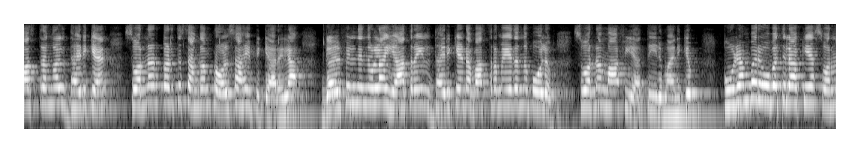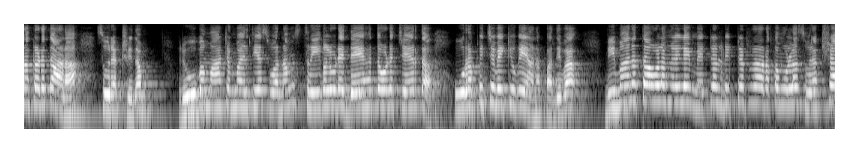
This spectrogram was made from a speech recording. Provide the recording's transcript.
വസ്ത്രങ്ങൾ ധരിക്കാൻ സ്വർണക്കടത്ത് സംഘം പ്രോത്സാഹിപ്പിക്കാറില്ല. ഗൾഫിൽ നിന്നുള്ള യാത്രയിൽ ധരിക്കേണ്ട വസ്ത്രമേതെന്ന് പോലും സ്വർണ മാഫിയ തീരുമാനിക്കും. കുഴമ്പ് രൂപത്തിലാക്കിയ സ്വർണക്കടത്താണ് സുരക്ഷിതം. രൂപമാറ്റം വരുത്തിയ സ്വർണം സ്ത്രീകളുടെ ദേഹത്തോട് ചേർത്ത് ഉറപ്പിച്ചു വയ്ക്കുകയാണ് പതിവ്. വിമാനത്താവളങ്ങളിലെ മെറ്റൽ ഡിറ്റക്ടർ അടക്കമുള്ള സുരക്ഷാ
